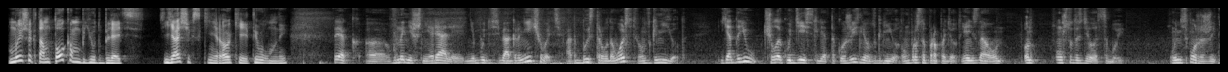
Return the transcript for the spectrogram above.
мышек там током бьют, блядь. Ящик скиннера, окей, ты умный. человек э, в нынешней реалии не будет себя ограничивать от быстрого удовольствия, он сгниет. Я даю человеку 10 лет такой жизни, он сгниет, он просто пропадет. Я не знаю, он, он, он что-то сделает с собой. Он не сможет жить.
